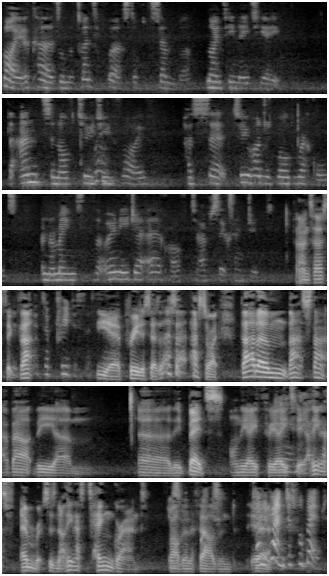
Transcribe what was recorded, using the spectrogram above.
flight occurred on the 21st of December 1988. The Antonov 225 has set 200 world records and remains the only jet aircraft to have six engines. Fantastic. It's, That it's a predecessor. yeah, predecessor. That's that's all right. That um that stat about the um uh the beds on the A380. Yeah. I think that's Emirates, isn't it? I think that's ten grand rather than a thousand. Ten Yeah, grand just for bed.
